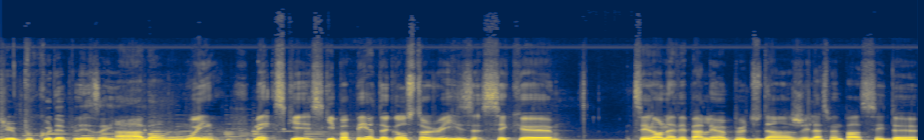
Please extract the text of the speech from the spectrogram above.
j'ai eu beaucoup de plaisir. Ah bon. euh, Oui, mais ce qui est, ce qui est pas pire de Ghost Stories, c'est que, tu sais, on avait parlé un peu du danger la semaine passée de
